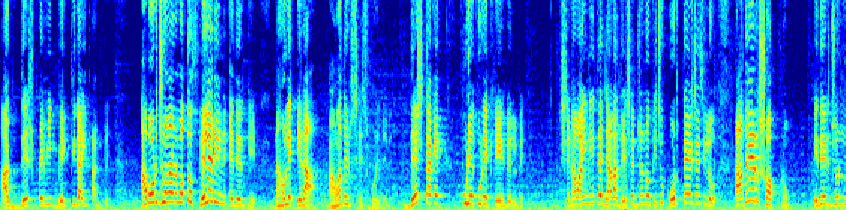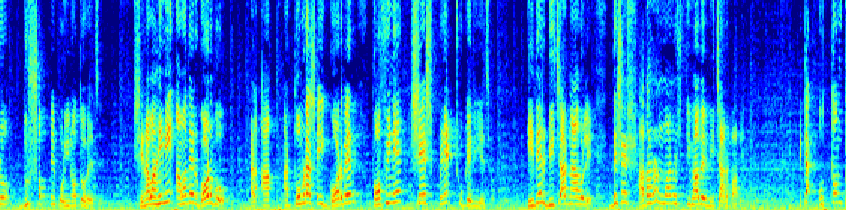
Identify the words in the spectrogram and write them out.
আর দেশপ্রেমিক ব্যক্তিরাই থাকবে। আবর্জনার মতো ফেলে দিন এদেরকে, না হলে এরা আমাদের শেষ করে দেবে। দেশটাকে কুড়ে কুড়ে খেয়ে ফেলবে। সেনাবাহিনীতে যারা দেশের জন্য কিছু করতে এসেছিল, তাদের স্বপ্ন এদের জন্য দুঃস্বপ্নে পরিণত হয়েছে। সেনাবাহিনী আমাদের গর্ব, আর আর তোমরা সেই গর্বের কফিনে শেষ পেরেক ঠুকে দিয়েছ। এদের বিচার না হলে দেশের সাধারণ মানুষ কীভাবে বিচার পাবে? এটা অত্যন্ত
